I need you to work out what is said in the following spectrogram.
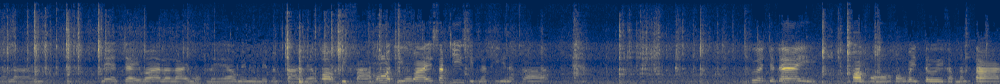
ละลาย แน่ ใจว่าละลายหมดแล้วไม่มีเม็ดน้ำตาลแล้วก็ปิดฝาหม้อทิ้งไว้สัก 20 นาทีนะคะ เพื่อจะได้ความหอมของใบเตยกับน้ำตาล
